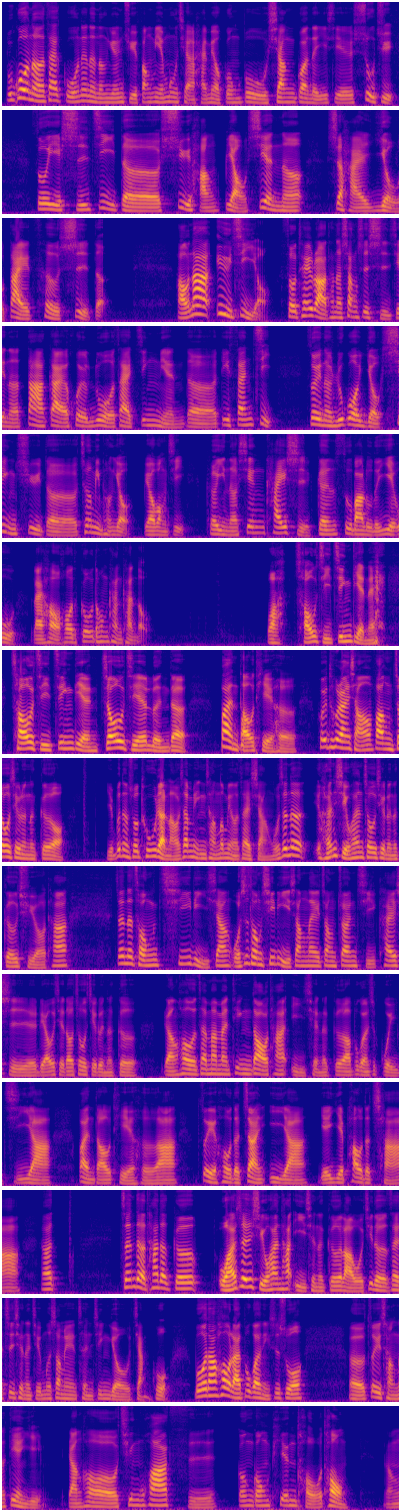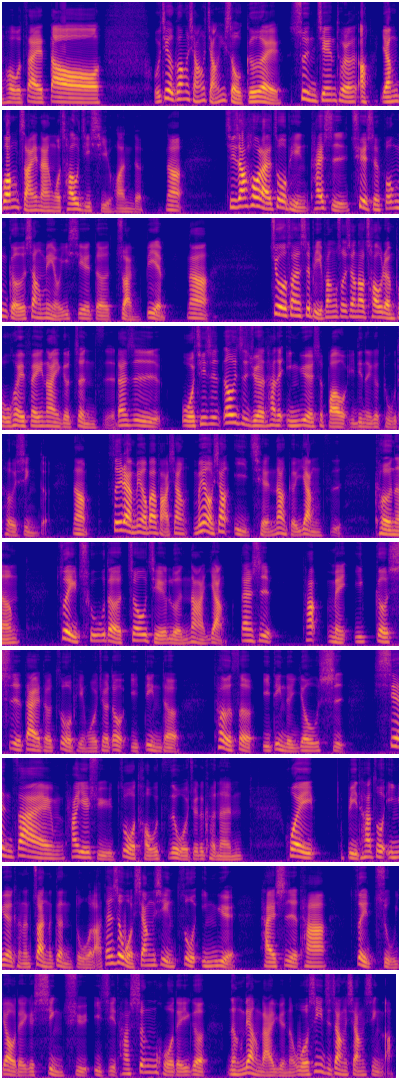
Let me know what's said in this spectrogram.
不过呢，在国内的能源局方面，目前还没有公布相关的一些数据，所以实际的续航表现呢，是还有待测试的。好，那预计哦，Sotera 它的上市时间呢，大概会落在今年的第三季。所以呢，如果有兴趣的车迷朋友，不要忘记。可以呢，先开始跟速八路的业务来好好的沟通看看喽。哇，超级经典呢，超级经典！周杰伦的《半岛铁盒》会突然想要放周杰伦的歌哦，也不能说突然了，好像平常都没有在想。我真的很喜欢周杰伦的歌曲哦，他真的从《七里香》，我是从《七里香》那一张专辑开始了解到周杰伦的歌，然后再慢慢听到他以前的歌啊，不管是轨迹啊、半岛铁盒啊。最后的战役呀、啊，爷爷泡的茶啊，那真的他的歌我还是很喜欢他以前的歌啦。我记得在之前的节目上面曾经有讲过。不过他后来不管你是说呃最长的电影，然后青花瓷、公公偏头痛，然后再到我记得我刚刚想要讲一首歌，哎，瞬间突然啊，阳光宅男我超级喜欢的。那其实他后来作品开始确实风格上面有一些的转变。那就算是比方说像到超人不会飞那一个阵子，但是我其实都一直觉得他的音乐是保有一定的一个独特性的。那虽然没有办法像没有像以前那个样子，可能最初的周杰伦那样，但是他每一个世代的作品，我觉得都有一定的特色、一定的优势。现在他也许做投资，我觉得可能会。比他做音乐可能赚的更多啦，但是我相信做音乐还是他最主要的一个兴趣，以及他生活的一个能量来源呢。我是一直这样相信啦。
